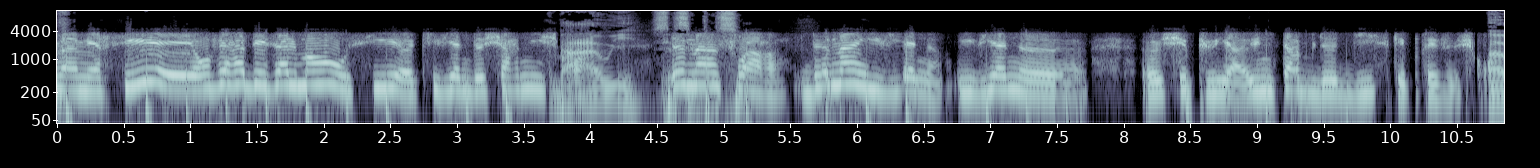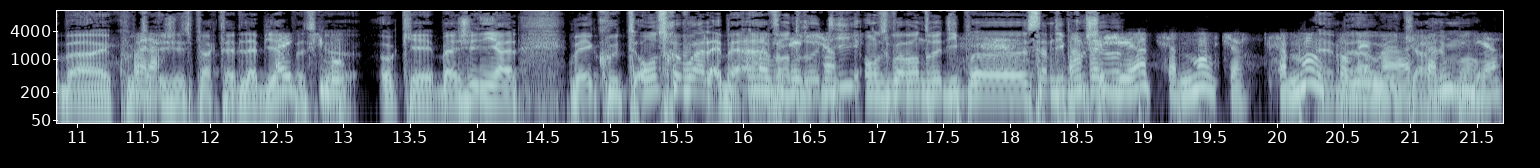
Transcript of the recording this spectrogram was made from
Bah, merci. Et on verra des Allemands aussi euh, qui viennent de Charny, je crois. bah oui c'est c'est Demain soir. Demain, ils viennent. Ils viennent, euh, euh, je sais plus, il y a une table de 10 qui est prévue, je crois. ah bah écoute Voilà. j'espère que t'as de la bière Avec parce Thibaut. que ok bah génial bah écoute on se revoit là, bah, Ah, un vous êtes vendredi on se voit vendredi euh, samedi Ah, bah, prochain j'ai hâte, ça me manque. Ça me manque Eh quand bah même. oui, hein, carrément. samedi, hein.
